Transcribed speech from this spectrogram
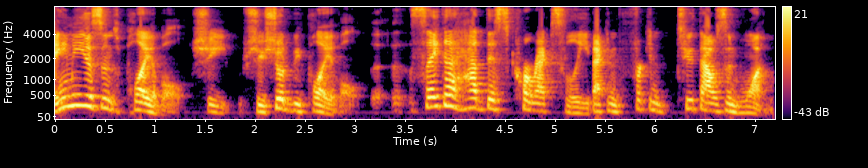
Amy isn't playable. She she should be playable. Uh, Sega had this correctly back in frickin' 2001.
